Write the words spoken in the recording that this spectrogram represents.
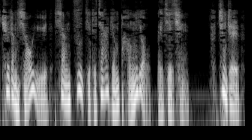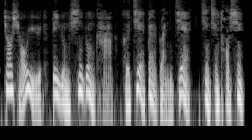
却让小雨向自己的家人朋友来借钱，甚至教小雨利用信用卡和借贷软件进行套现。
